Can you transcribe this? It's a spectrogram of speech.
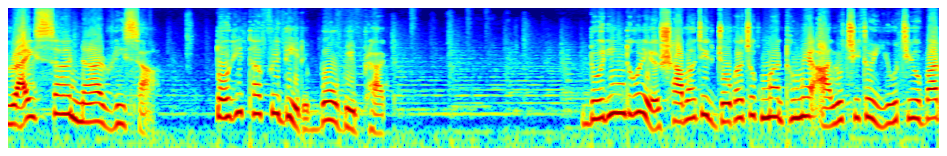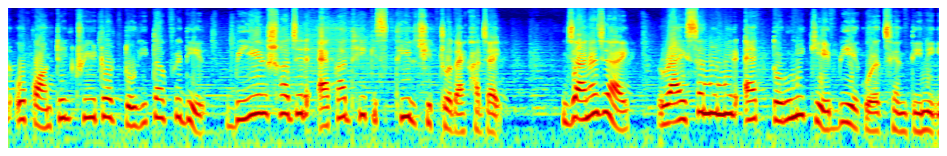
রাইসা না রিসা? তহিদ আফ্রিদির বউ বিভ্রাট। দুদিন ধরে সামাজিক যোগাযোগ মাধ্যমে আলোচিত ইউটিউবার ও কন্টেন্ট ক্রিয়েটর তহিদ আফ্রিদির বিয়ের সাজের একাধিক স্থির চিত্র দেখা যায়। জানা যায়, রাইসা নামের এক তরুণীকে বিয়ে করেছেন তিনি।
